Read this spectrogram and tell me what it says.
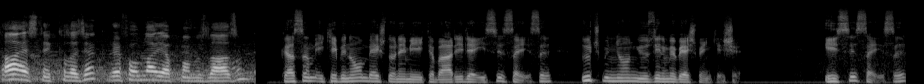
daha esnek kılacak reformlar yapmamız lazım. Kasım 2015 dönemi itibariyle işsiz sayısı 3 milyon 125 bin kişi. İşsiz sayısı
